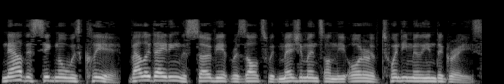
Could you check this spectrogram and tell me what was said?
Now the signal was clear, validating the Soviet results with measurements on the order of 20 million degrees.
